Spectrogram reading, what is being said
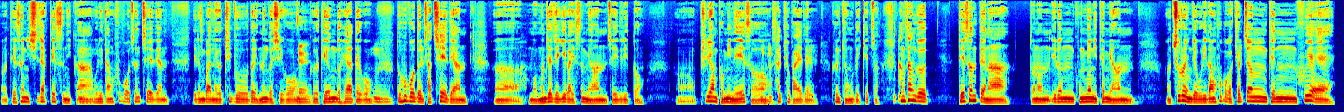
어, 대선이 시작됐으니까 음. 우리 당 후보 전체에 대한 이른바 네거티브도 있는 것이고 네. 그 대응도 해야 되고 음. 또 후보들 자체에 대한 어뭐 문제 제기가 있으면 저희들이 또 어, 필요한 범위 내에서 음. 살펴봐야 될 그런 경우도 있겠죠. 항상 그 대선 때나 또는 이런 국면이 되면 어, 주로 이제 우리 당 후보가 결정된 후에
